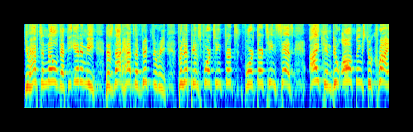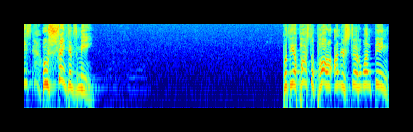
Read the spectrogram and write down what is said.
You have to know that the enemy does not have the victory. Philippians 14, 13, 4 13 says, I can do all things through Christ who strengthens me. But the Apostle Paul understood one thing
